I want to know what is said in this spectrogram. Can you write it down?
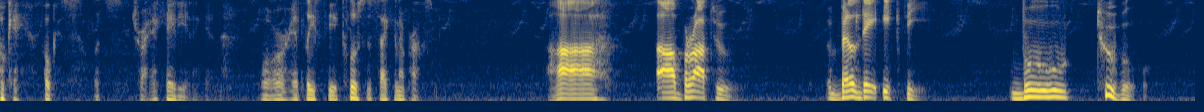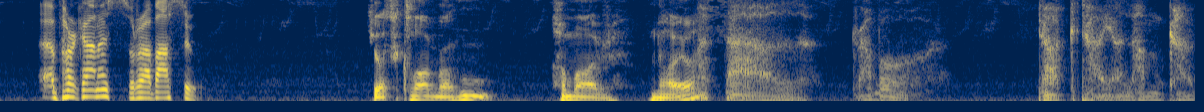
Okay, focus. Let's try Akkadian again. Or at least the closest I can approximate. Ah, Abratu. Belde Ikti. Bu Tubu. Parganas Rabasu. Just Klamahu. Hamar Naya. Masal Drabor. Daktaya Lamka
